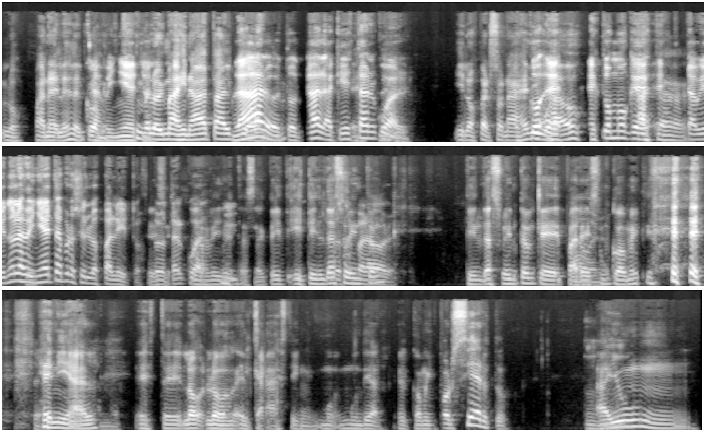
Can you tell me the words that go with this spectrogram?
los paneles del cómic. viñetas. Me lo imaginaba tal claro, cual. ¿no? total, aquí es tal Este, cual. Y los personajes Es, eh, dibujados. es como que eh, hasta- está viendo las viñetas, pero sin los palitos, sí, pero sí, tal cual. viñetas, exacto. Y, y Tilda Swinton. Tilda Swinton, que parece bueno. un cómic Sí, genial. Este, lo, lo- el casting mu- mundial, el cómic. Por cierto, Hay Ujú. un.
